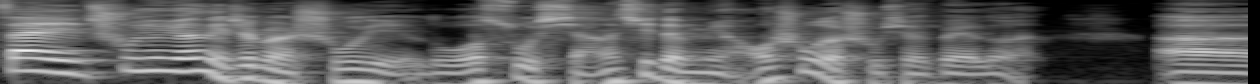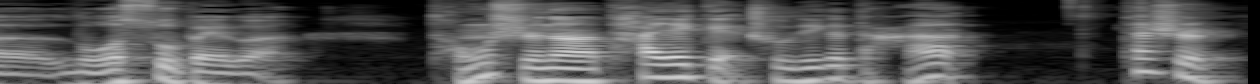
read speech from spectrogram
在《数学原理》这本书里，罗素详细的描述了数学悖论，呃，罗素悖论。同时呢，他也给出了一个答案，但是。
